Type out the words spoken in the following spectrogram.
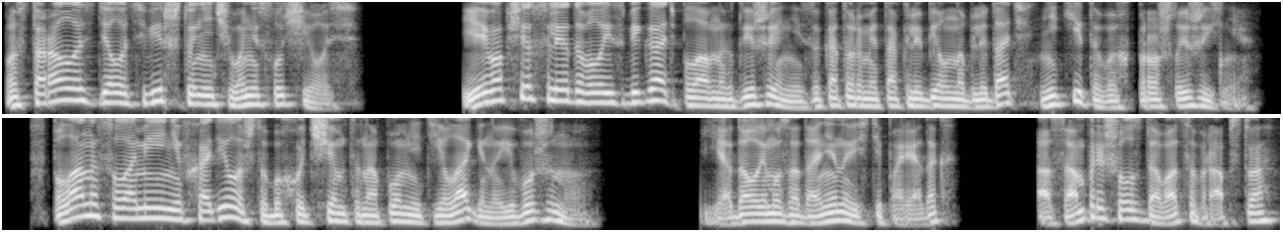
Постаралась сделать вид, что ничего не случилось. Ей вообще следовало избегать плавных движений, за которыми так любил наблюдать Никита в их прошлой жизни. В планы Соломеи не входило, чтобы хоть чем-то напомнить Елагину его жену. Я дал ему задание навести порядок, а сам пришел сдаваться в рабство.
